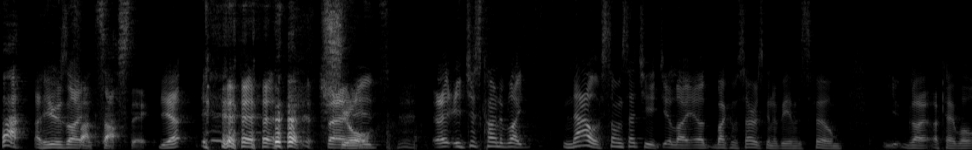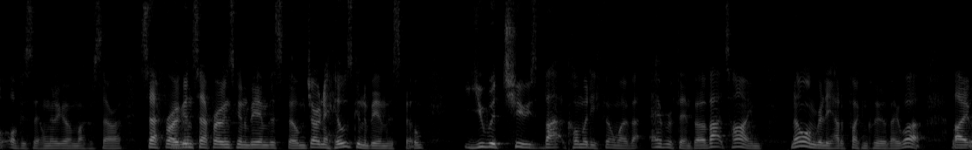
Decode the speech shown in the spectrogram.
And he was like, Fantastic. yeah. Sure. Uh, it just kind of like now, if someone said to you, like uh, Michael Cera's going to be in this film, you'd be like, okay, well, obviously I'm going to go with Michael Sarah. Seth Rogen, Seth Rogen's going to be in this film. Jonah Hill's going to be in this film. You would choose that comedy film over everything. But at that time, no one really had a fucking clue who they were. Like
